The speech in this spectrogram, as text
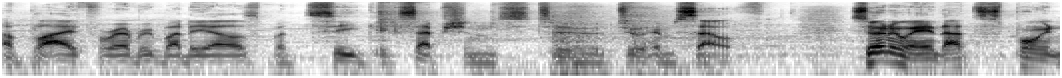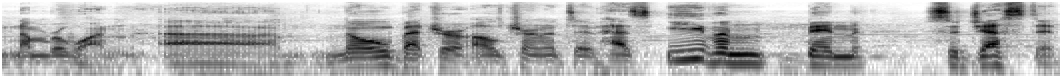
applied for everybody else, but seek exceptions to, to himself. So anyway, that's point number one. Uh, no better alternative has even been suggested,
